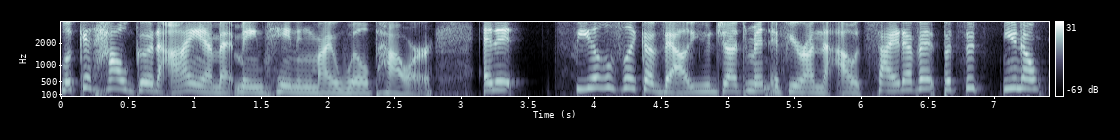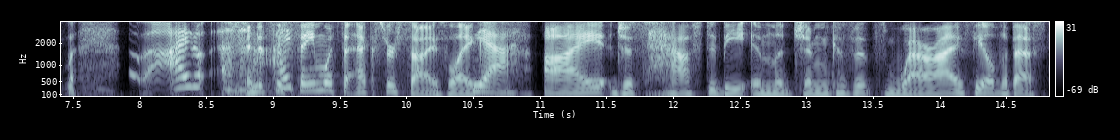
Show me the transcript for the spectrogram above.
Look at how good I am at maintaining my willpower, and it feels like a value judgment if you're on the outside of it. But the you know, I don't. And it's the I- same with the exercise. Like, Yeah. I just have to be in the gym because it's where I feel the best.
